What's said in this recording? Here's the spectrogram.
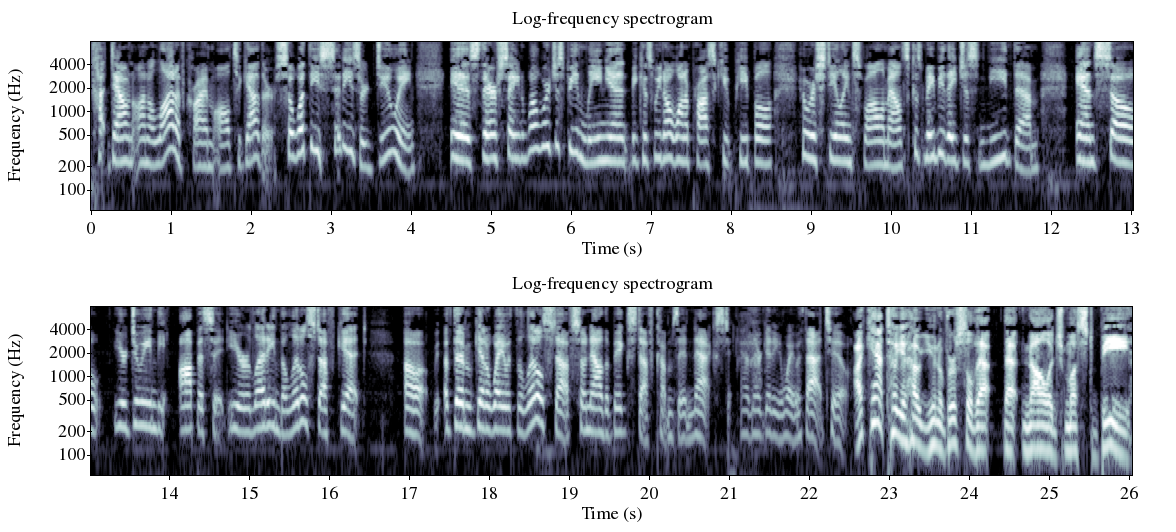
cut down on a lot of crime altogether. So what these cities are doing is they're saying, well, we're just being lenient because we don't want to prosecute people who are stealing small amounts because maybe they just need them. And so you're doing the opposite. You're letting the little stuff get uh, them get away with the little stuff. So now the big stuff comes in next, and they're getting away with that too. I can't tell you how universal that, that knowledge must be,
